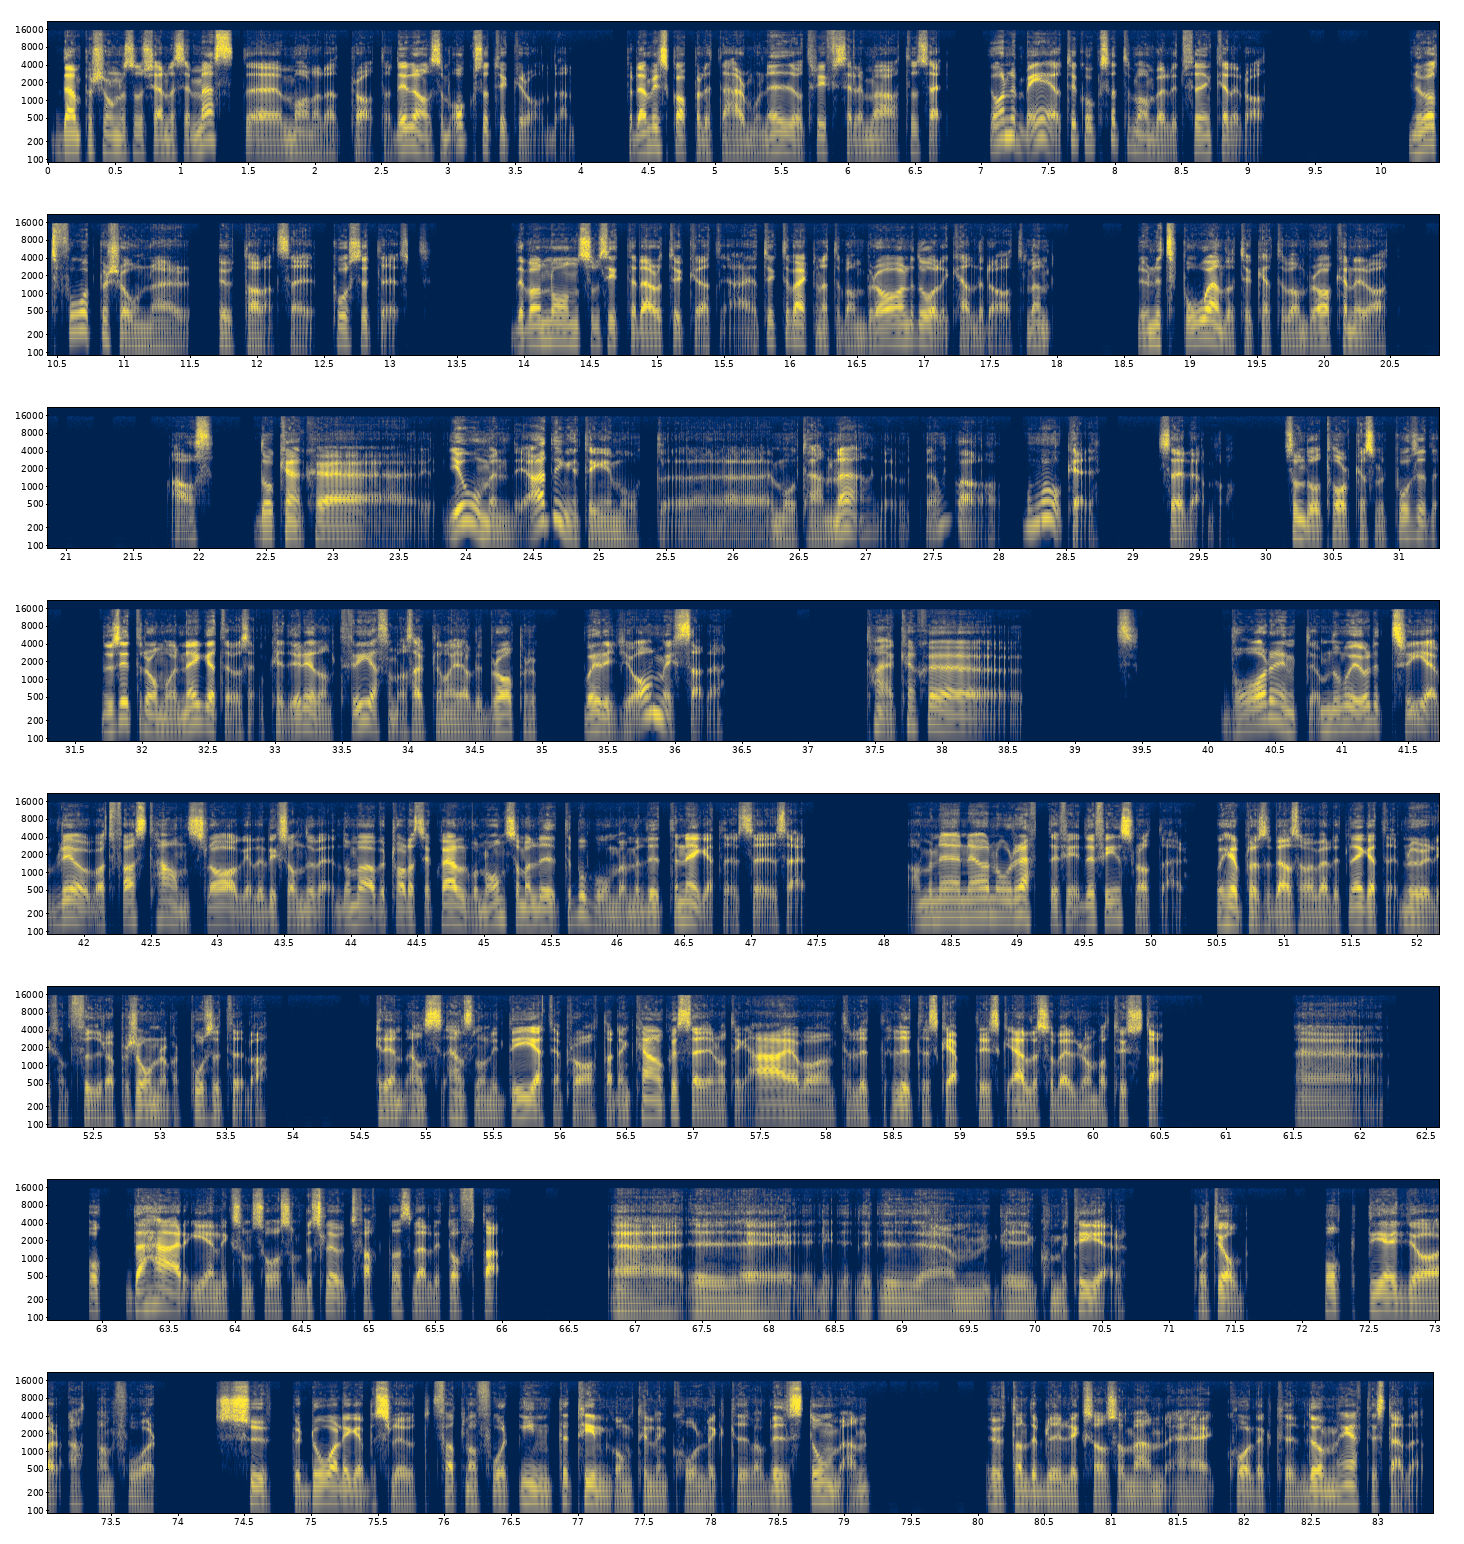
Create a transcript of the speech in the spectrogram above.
Den personen som känner sig mest eh, manad att prata, det är den som också tycker om den. För den vill skapa lite harmoni och trivsel i mötet och säger, jag håller med, jag tycker också att det var en väldigt fin kandidat. Nu har två personer uttalat sig positivt det var någon som sitter där och tycker att ja, jag tyckte verkligen att det var en bra eller dålig kandidat, men nu när två ändå tycker att det var en bra kandidat, ja, då kanske, jo men jag hade ingenting emot, eh, emot henne. Den var, hon var okej, okay, säger den då. Som då tolkas som ett positivt. Nu sitter de och är negativa och säger, okej okay, det är redan tre som har sagt att de var jävligt bra. På Vad är det jag missade? Fan, jag kanske var det inte, om de var väldigt trevliga och var ett fast handslag eller liksom, de övertalar sig själva och någon som är lite på bommen men lite negativt säger så här. Ja, men ni, ni har nog rätt, det, det, finns något där. Och helt plötsligt den som var väldigt negativ, nu är det liksom fyra personer som varit positiva. Är det ens, ens någon idé att jag pratar? Den kanske säger någonting, ah, jag var inte lite, lite skeptisk, eller så väljer de att vara tysta. Eh, och det här är liksom så som beslut fattas väldigt ofta. eh, i, i, i, um, i kommittéer på ett jobb. Och det gör att man får superdåliga beslut för att man får inte tillgång till den kollektiva visdomen utan det blir liksom som en eh, kollektiv dumhet istället.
